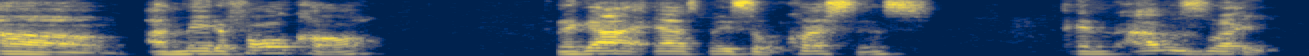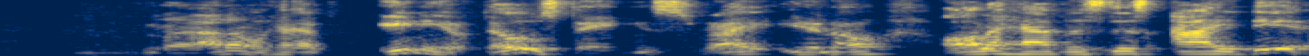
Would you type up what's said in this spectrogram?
um, I made a phone call, and the guy asked me some questions, and I was like, I don't have any of those things, right? You know, all I have is this idea.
